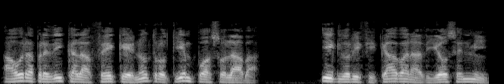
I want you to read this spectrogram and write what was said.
ahora predica la fe que en otro tiempo asolaba. Y glorificaban a Dios en mí.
